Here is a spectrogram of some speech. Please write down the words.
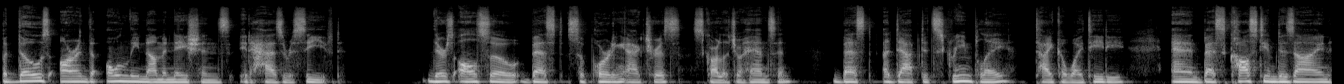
but those aren't the only nominations it has received. There's also Best Supporting Actress, Scarlett Johansson, Best Adapted Screenplay, Taika Waititi, and Best Costume Design,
